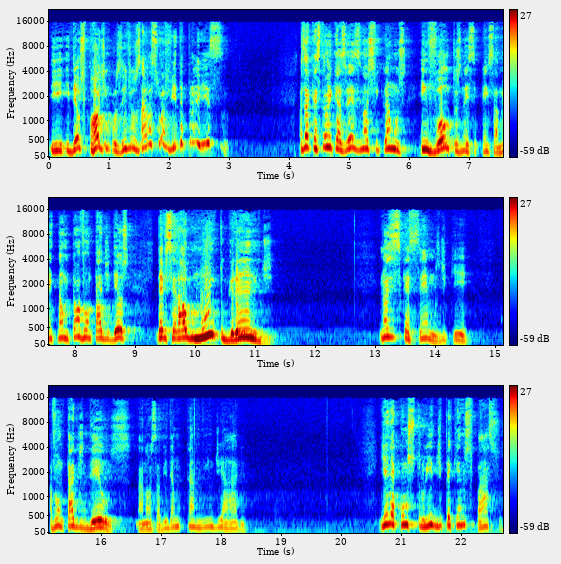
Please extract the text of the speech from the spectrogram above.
e, e Deus pode inclusive usar a sua vida para isso. Mas a questão é que às vezes nós ficamos envoltos nesse pensamento, não, então a vontade de Deus deve ser algo muito grande. Nós esquecemos de que a vontade de Deus na nossa vida é um caminho diário. E ele é construído de pequenos passos.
